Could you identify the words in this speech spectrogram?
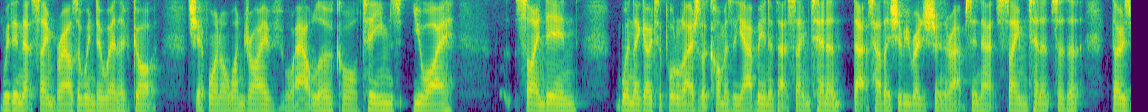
within that same browser window where they've got SharePoint or OneDrive or Outlook or Teams UI signed in, when they go to portal.azure.com as the admin of that same tenant, that's how they should be registering their apps in that same tenant so that those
